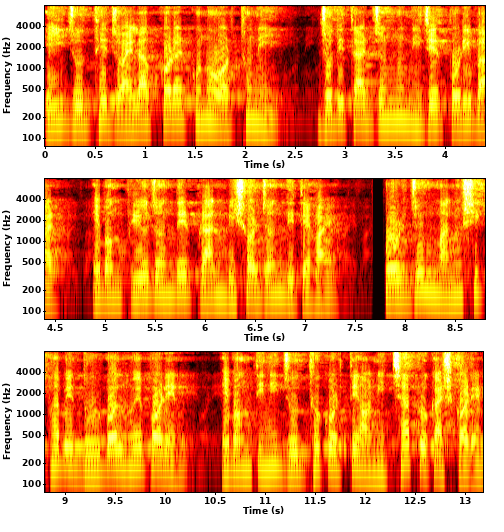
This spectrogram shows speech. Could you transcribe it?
এই যুদ্ধে জয়লাভ করার কোনো অর্থ নেই, যদি তার জন্য নিজের পরিবার এবং প্রিয়জনদের প্রাণ বিসর্জন দিতে হয়। অর্জুন মানসিকভাবে দুর্বল হয়ে পড়েন এবং তিনি যুদ্ধ করতে অনিচ্ছা প্রকাশ করেন।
